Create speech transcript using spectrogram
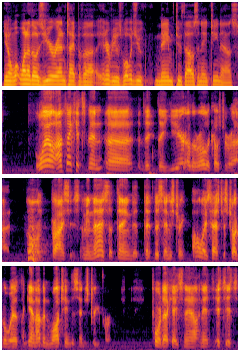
you know, one of those year end type of uh, interviews. What would you name 2018 as? Well, I think it's been uh, the the year of the roller coaster ride huh. on prices. I mean, that's the thing that, that this industry always has to struggle with. Again, I've been watching this industry for four decades now, and it, it's it's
